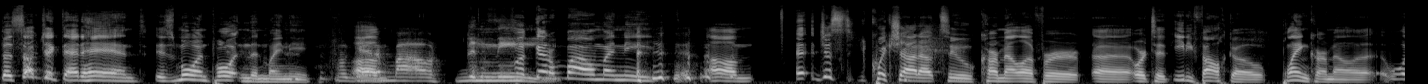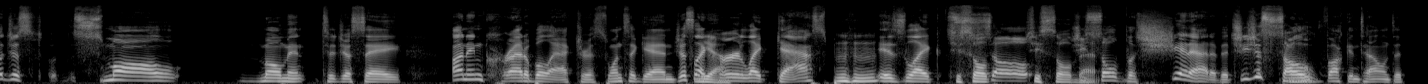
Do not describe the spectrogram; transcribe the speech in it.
the subject at hand is more important than my knee. Forget Um, about the knee. Forget about my knee. um. Uh, just quick shout out to Carmela for uh or to Edie Falco playing Carmela. Well, just small moment to just say an incredible actress once again. Just like Yeah. her like gasp Mhm. is like She sold- so she sold she that. sold the shit out of it. She's just so fucking talented.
